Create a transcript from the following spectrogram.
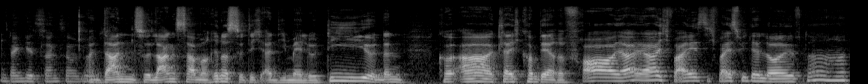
Und dann geht es langsam los. Und dann so langsam erinnerst du dich an die Melodie und dann ah, gleich kommt der Refrain, ja, ja, ich weiß, ich weiß, wie der läuft. Ah,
